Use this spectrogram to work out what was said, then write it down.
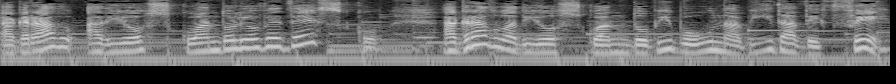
Agrado a Dios cuando le obedezco. Agrado a Dios cuando vivo una vida de fe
